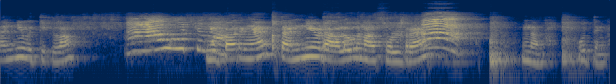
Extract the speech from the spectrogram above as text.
தண்ணி ஊற்றிக்கலாம் இங்கே பாருங்க தண்ணியோட அளவு நான் சொல்கிறேன் இந்தாங்க ஊற்றுங்க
